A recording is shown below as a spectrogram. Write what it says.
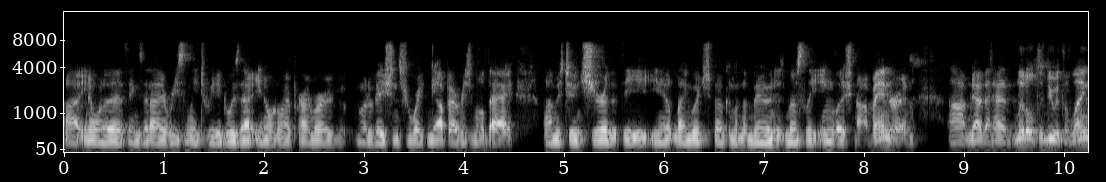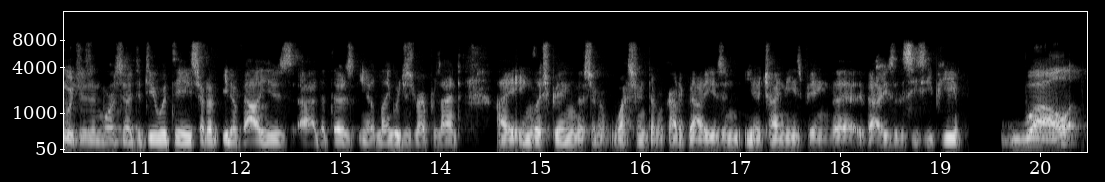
Uh, you know one of the things that i recently tweeted was that you know one of my primary motivations for waking up every single day um, is to ensure that the you know language spoken on the moon is mostly english not mandarin. Um, now that had little to do with the languages and more so to do with the sort of you know values uh, that those you know languages represent english being the sort of western democratic values and you know chinese being the values of the ccp well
